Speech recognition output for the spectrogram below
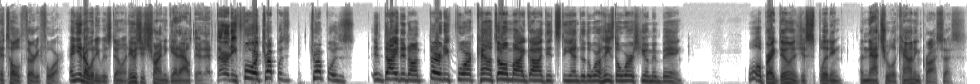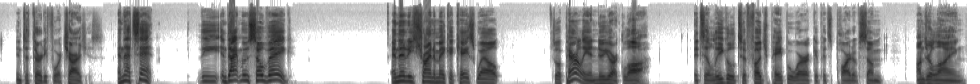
it told 34. And you know what he was doing. He was just trying to get out there that 34 Trump was Trump was indicted on 34 counts. Oh my God, it's the end of the world. He's the worst human being. Well, all Bragg doing is just splitting a natural accounting process into 34 charges. And that's it. The indictment was so vague. And then he's trying to make a case. Well, so apparently in New York law, it's illegal to fudge paperwork if it's part of some underlying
